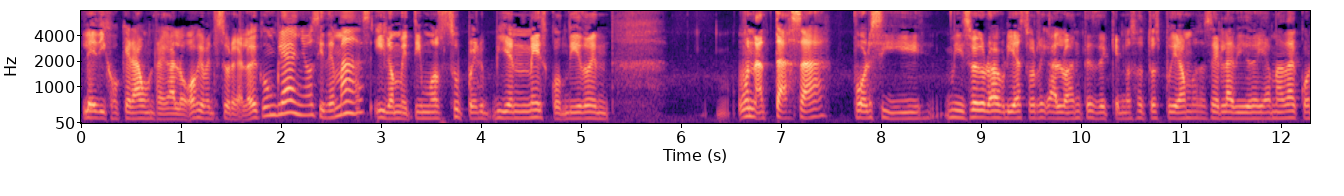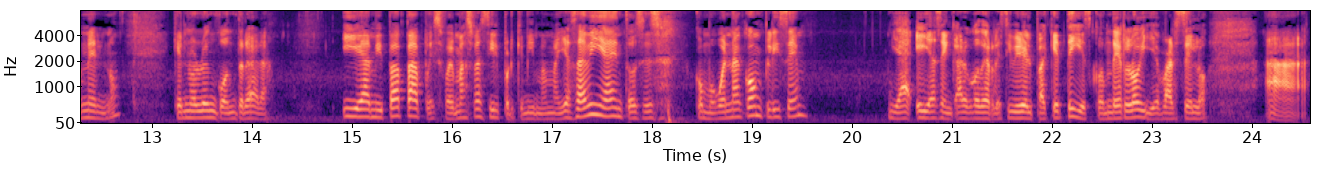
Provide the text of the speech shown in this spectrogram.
le dijo que era un regalo, obviamente su regalo de cumpleaños y demás, y lo metimos súper bien escondido en una taza por si mi suegro abría su regalo antes de que nosotros pudiéramos hacer la videollamada con él, ¿no? Que no lo encontrara. Y a mi papá pues fue más fácil porque mi mamá ya sabía, entonces como buena cómplice, ya ella se encargó de recibir el paquete y esconderlo y llevárselo a,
